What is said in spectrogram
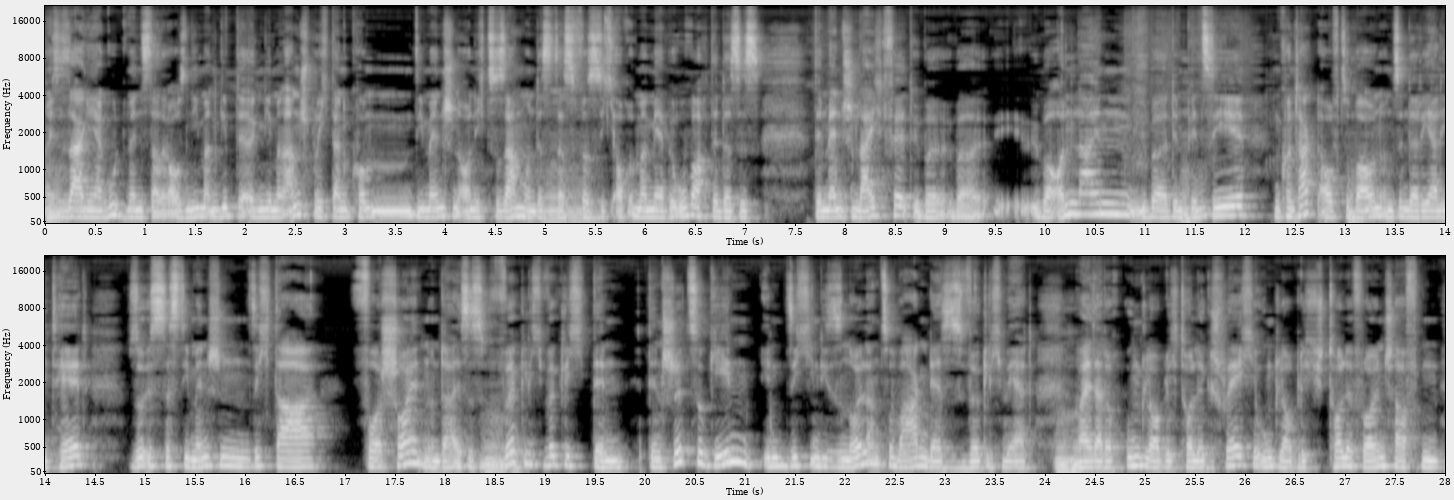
Weil sie sagen, ja gut, wenn es da draußen niemanden gibt, der irgendjemand anspricht, dann kommen die Menschen auch nicht zusammen. Und das ist das, was ich auch immer mehr beobachte, dass es den Menschen leicht fällt, über, über, über online, über den PC einen Kontakt aufzubauen und in der Realität so ist, dass die Menschen sich da vorscheuen. Und da ist es wirklich, wirklich den, den Schritt zu gehen, in, sich in dieses Neuland zu wagen, der ist es wirklich wert. Weil da doch unglaublich tolle Gespräche, unglaublich tolle Freundschaften,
